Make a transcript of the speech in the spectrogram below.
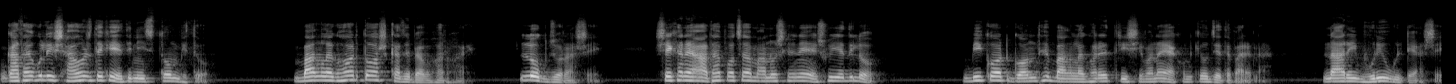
গাধাগুলির সাহস দেখে তিনি স্তম্ভিত। বাংলা ঘর দশ কাজে ব্যবহার হয়। লোকজন আসে। সেখানে আধা পচা মানুষ এনে শুইয়ে দিল। বিকট গন্ধে বাংলা ঘরের ত্রিসীমানায় এখন কেউ যেতে পারে না। নারী ভুরি উল্টে আসে।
